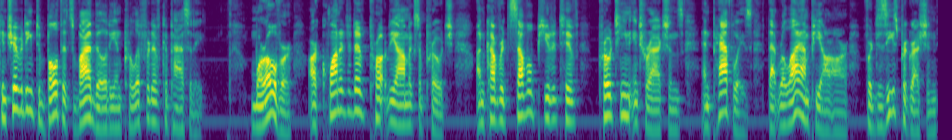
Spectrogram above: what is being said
contributing to both its viability and proliferative capacity. Moreover, our quantitative proteomics approach uncovered several putative protein interactions and pathways that rely on PRR for disease progression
